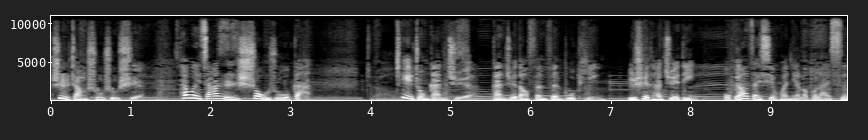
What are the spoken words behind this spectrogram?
智障叔叔时，他为家人受辱感，这种感觉感觉到愤愤不平。于是他决定，我不要再喜欢你了，布莱斯。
